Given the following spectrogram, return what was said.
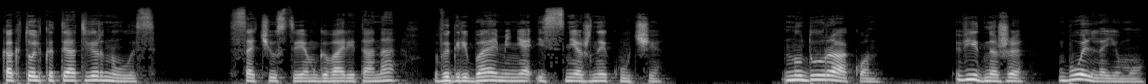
как только ты отвернулась. С сочувствием говорит она, выгребая меня из снежной кучи. Ну, дурак он. Видно же, больно ему.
